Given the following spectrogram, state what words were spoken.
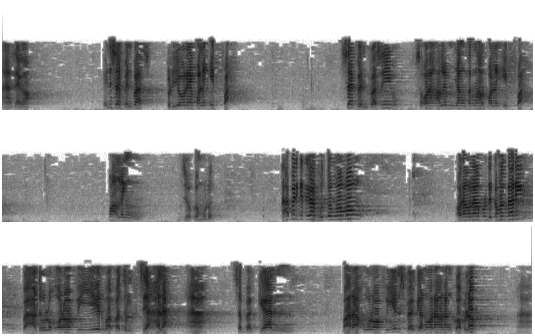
Nah, tengok. Ini saya bin. Beliau orang yang paling ifah. Saya bin Bas ini seorang alim yang terkenal paling ifah. Paling jaga mulut. Tapi ketika butuh ngomong, orang-orang perlu dikomentari, Ba'dul khurafiyin wa ba'dul jahalah. Nah, sebagian para khurafiyin, sebagian orang-orang goblok. Nah,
